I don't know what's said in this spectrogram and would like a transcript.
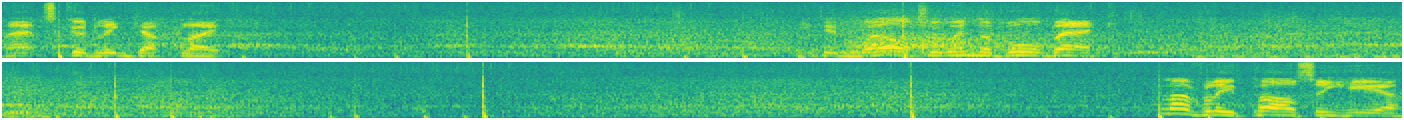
That's good link-up play. He did well to win the ball back. Lovely passing here.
